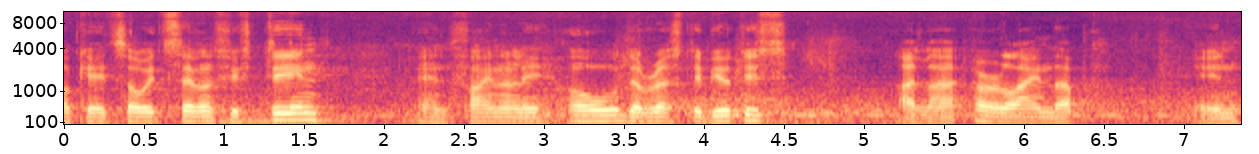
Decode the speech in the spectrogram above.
Okay, so it's 7.15 and finally all the rusty beauties are are lined up in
